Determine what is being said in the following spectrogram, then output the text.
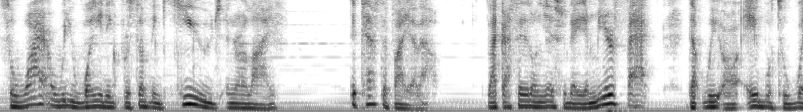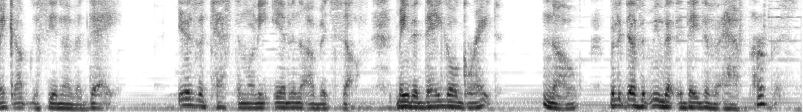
So why are we waiting for something huge in our life to testify about? Like I said on yesterday, the mere fact that we are able to wake up to see another day is a testimony in and of itself. May the day go great? No, but it doesn't mean that the day doesn't have purpose.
